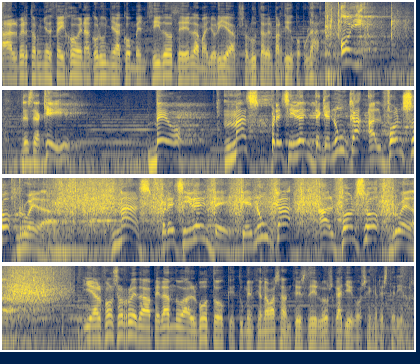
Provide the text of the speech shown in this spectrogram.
Alberto Núñez Feijóo en A Coruña convencido de la mayoría absoluta del Partido Popular. Hoy, desde aquí, veo más presidente que nunca Alfonso Rueda. Más presidente que nunca Alfonso Rueda. Y Alfonso Rueda apelando al voto que tú mencionabas antes de los gallegos en el exterior.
